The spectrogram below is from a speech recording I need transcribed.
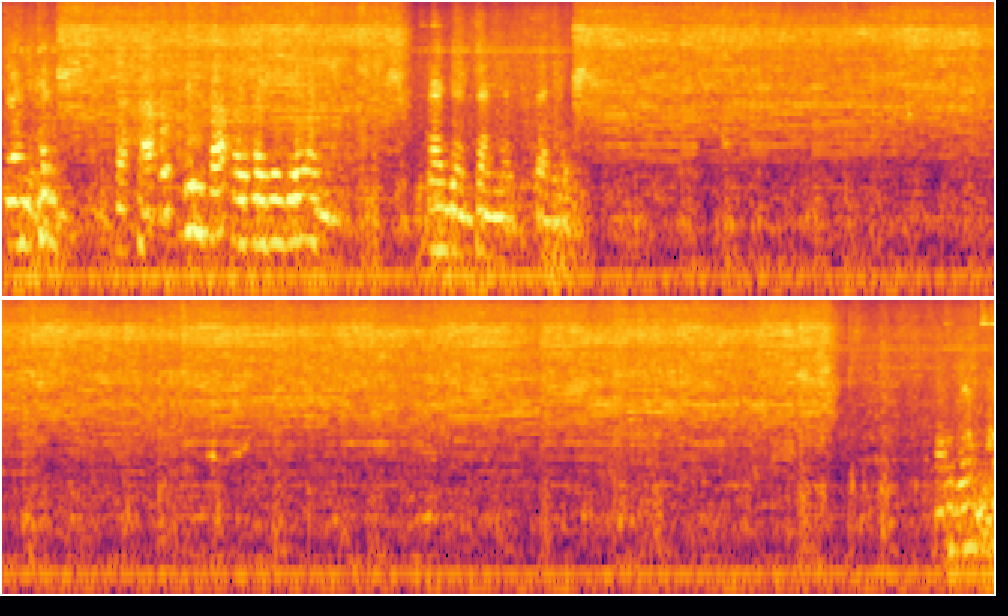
ใจเย็นจับขาปุ๊บดิ้นครับไปใจเย็นใจเย็นใจเย็นใจเย็น ใจ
